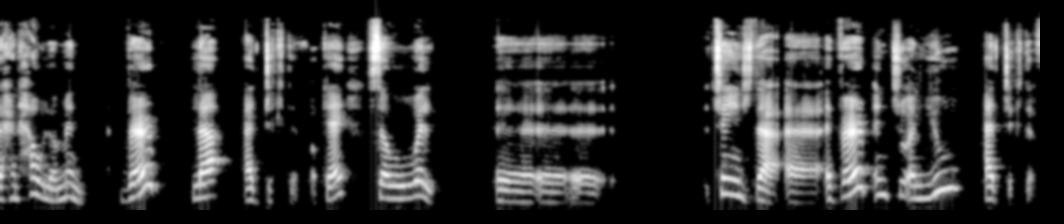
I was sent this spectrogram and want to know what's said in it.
رح نحوله من verb ل adjective okay so we will uh, change the uh, a verb into a new adjective.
